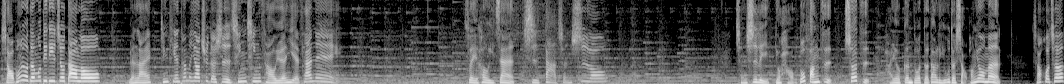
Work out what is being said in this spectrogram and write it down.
小朋友的目的地就到喽。原来今天他们要去的是青青草原野餐呢。最后一站是大城市喽。城市里有好多房子、车子，还有更多得到礼物的小朋友们。小火车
